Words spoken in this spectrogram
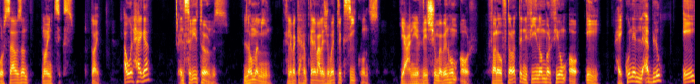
4096 طيب أول حاجة ال 3 terms اللي هم مين؟ خلي بالك إحنا بنتكلم على geometric sequence يعني ال ratio ما بينهم r فلو افترضت إن في number فيهم آه A هيكون اللي قبله A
